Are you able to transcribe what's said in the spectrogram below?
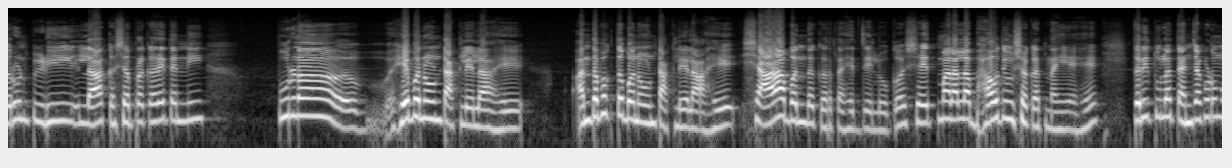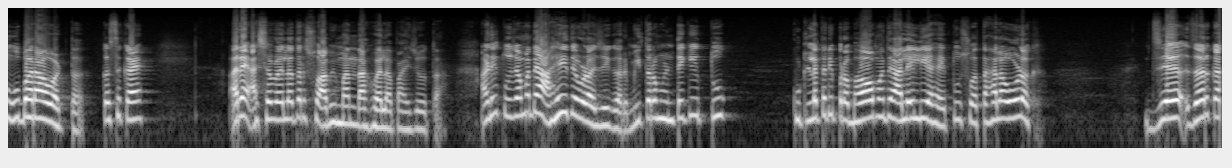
तरुण पिढीला कशाप्रकारे त्यांनी पूर्ण हे बनवून टाकलेलं आहे अंधभक्त बनवून टाकलेला आहे शाळा बंद करत आहेत जे लोक शेतमालाला भाव देऊ शकत नाही आहे तरी तुला त्यांच्याकडून उभं राहावं वाटतं. कसं काय? अरे अशा वेळेला तर स्वाभिमान दाखवायला पाहिजे होता. आणि तुझ्यामध्ये आहे तेवढा जिगर. मी तर म्हणते की तू कुठल्या तरी प्रभावामध्ये आलेली आहे तू स्वतःला ओळख. जे जर का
